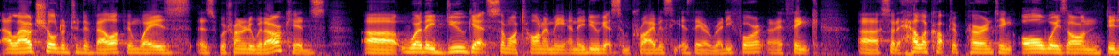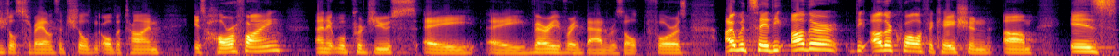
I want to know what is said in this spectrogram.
allow children to develop in ways, as we're trying to do with our kids, uh, where they do get some autonomy and they do get some privacy as they are ready for it. And I think uh, sort of helicopter parenting, always on digital surveillance of children all the time, is horrifying and it will produce a, a very, very bad result for us. I would say the other, the other qualification um, is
